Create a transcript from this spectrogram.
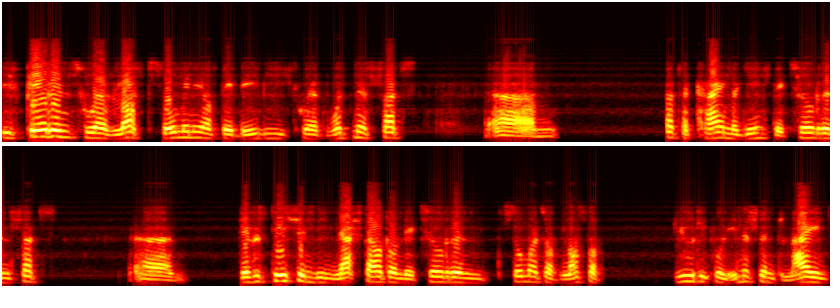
these parents who have lost so many of their babies, who have witnessed such um, such a crime against their children, such uh, devastation being lashed out on their children, so much of loss of beautiful, innocent lives.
